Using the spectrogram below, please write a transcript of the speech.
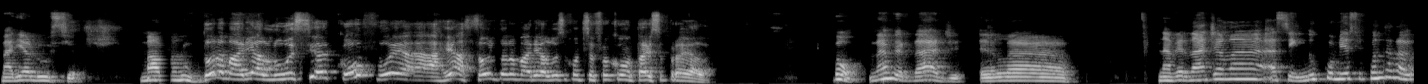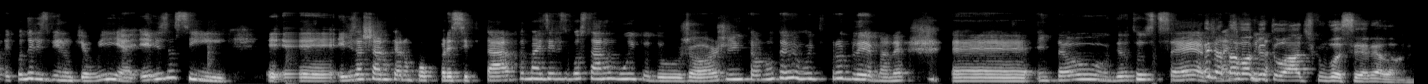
Maria Lúcia. Malu. Dona Maria Lúcia, qual foi a reação de Dona Maria Lúcia quando você foi contar isso para ela? Bom, na verdade, ela na verdade, ela, assim, no começo, quando, ela, quando eles viram que eu ia, eles, assim, é, é, eles acharam que era um pouco precipitado, mas eles gostaram muito do Jorge, então não teve muito problema, né? É, então, deu tudo certo. Eles já estavam habituados com você, né, Laura?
